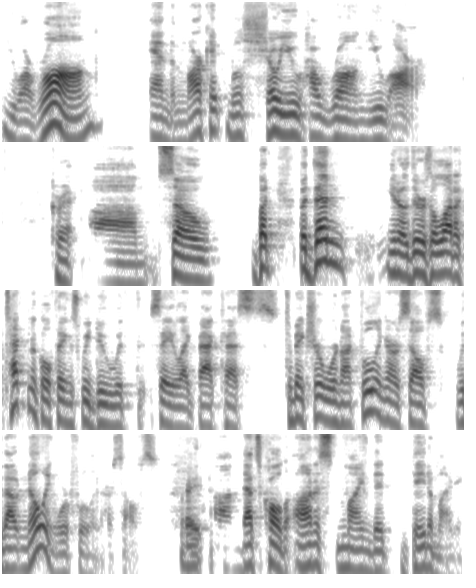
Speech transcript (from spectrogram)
you are wrong, and the market will show you how wrong you are. Correct. Um, so, but but then you know there's a lot of technical things we do with say like back tests to make sure we're not fooling ourselves without knowing we're fooling ourselves. Right. Um, that's called honest-minded data mining.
